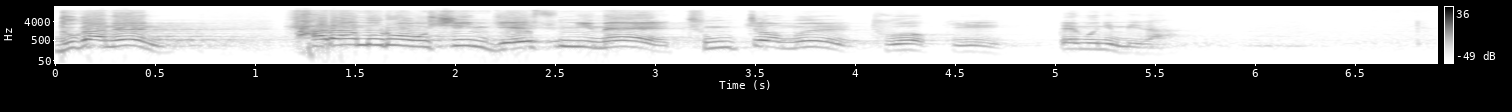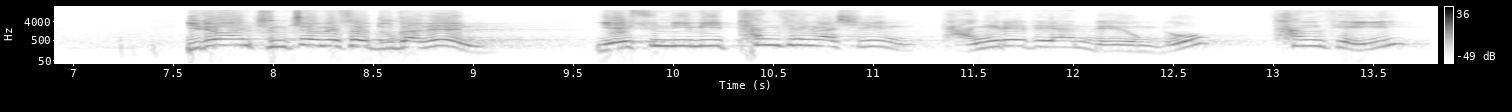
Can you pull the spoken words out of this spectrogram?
누가는 사람으로 오신 예수님의 중점을 두었기 때문입니다. 이러한 중점에서 누가는 예수님이 탄생하신 당일에 대한 내용도 상세히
